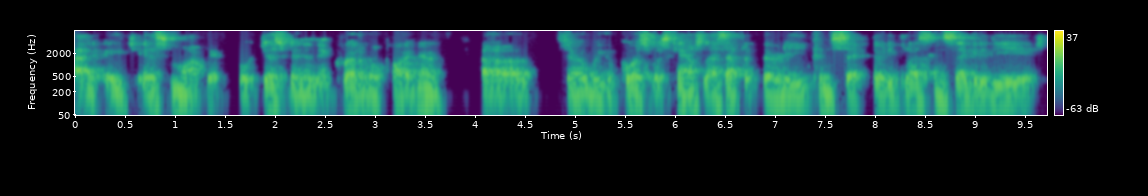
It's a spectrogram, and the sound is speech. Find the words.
IHS Markit for just being an incredible partner. Uh, CERAWeek, of course, was canceled. That's after 30, conse- 30 plus consecutive years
